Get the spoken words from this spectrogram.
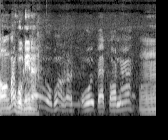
นองมั้งพวกนี้นะโอ้บอกว่าโอ้ยแปดปอนด์นะอืม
